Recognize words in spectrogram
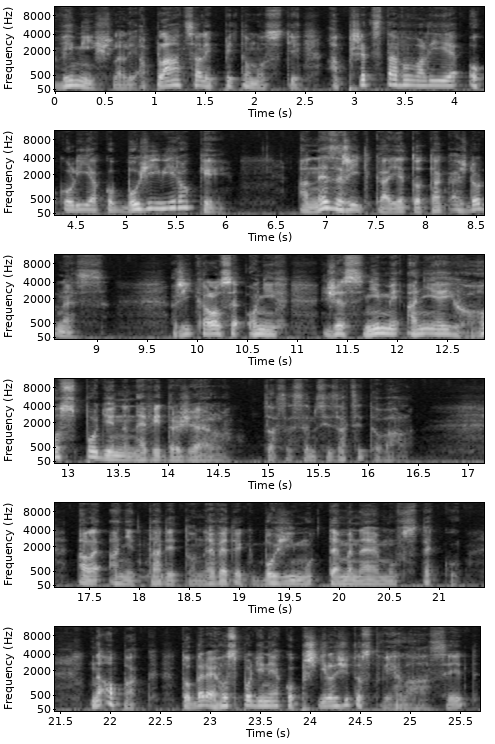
Vymýšleli a plácali pitomosti a představovali je okolí jako boží výroky. A nezřídka je to tak až dodnes. Říkalo se o nich, že s nimi ani jejich hospodin nevydržel. Zase jsem si zacitoval. Ale ani tady to nevede k božímu temnému vzteku. Naopak, to bere hospodin jako příležitost vyhlásit,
